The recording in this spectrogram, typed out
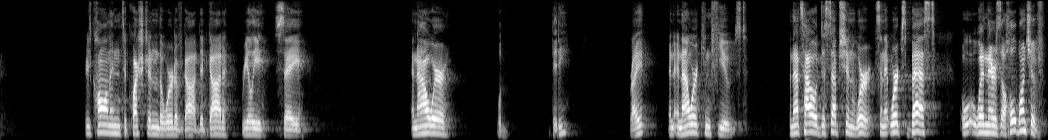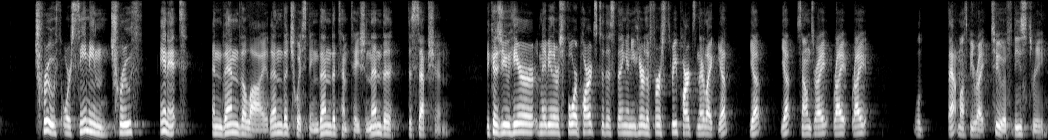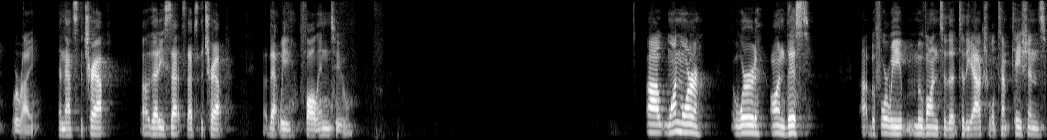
He's calling into question the word of God. Did God really say? And now we're, well, did he? Right? And, and now we're confused. And that's how deception works. And it works best when there's a whole bunch of truth or seeming truth in it, and then the lie, then the twisting, then the temptation, then the deception. Because you hear maybe there's four parts to this thing, and you hear the first three parts, and they're like, yep, yep, yep, sounds right, right, right. Well, that must be right too if these three were right. And that's the trap uh, that he sets. That's the trap that we fall into. Uh, one more word on this uh, before we move on to the, to the actual temptations.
